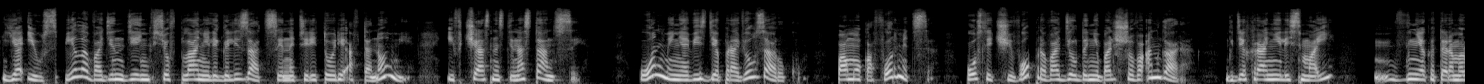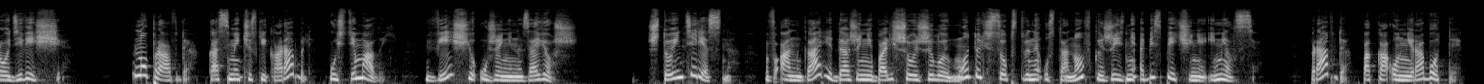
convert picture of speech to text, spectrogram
я и успела в один день все в плане легализации на территории автономии и, в частности, на станции. Он меня везде провел за руку, помог оформиться – после чего проводил до небольшого ангара, где хранились мои, в некотором роде, вещи. Но правда, космический корабль, пусть и малый, вещи уже не назовешь. Что интересно, в ангаре даже небольшой жилой модуль с собственной установкой жизнеобеспечения имелся. Правда, пока он не работает.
